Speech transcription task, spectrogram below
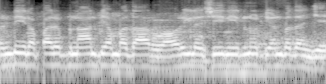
ரெண்டு கிலோ பருப்பு நானூற்றி ஐம்பத்தாறு ரூபா. ஒரு கிலோ சீனி இருநூற்றி எண்பத்தஞ்சு.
